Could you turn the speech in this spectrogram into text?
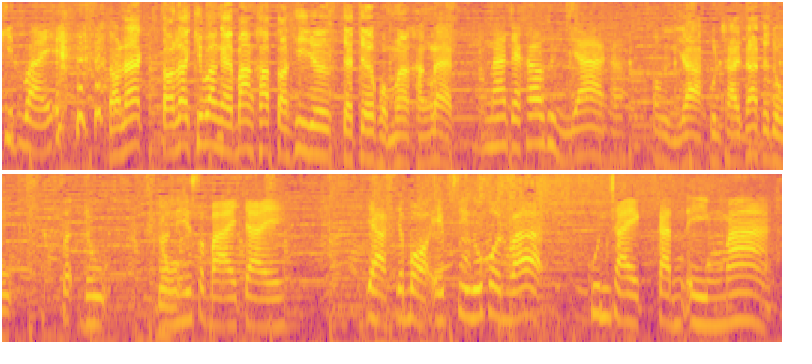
คิดไว้ ตอนแรกตอนแรกคิดว่าไงบ้างครับ ตอนที่จะเจอผมมาครั้งแรก น่าจะเข้าถึงยากค่ะต้องถึงยากคุณชายน่าจะดุสะดุดุอันนี้สบายใจ อยากจะบอก FC ทุกคนว่าคุณชัยกันเองมากฮะ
